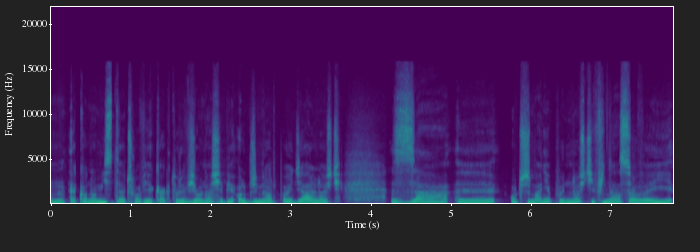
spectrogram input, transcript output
mm, ekonomistę, człowieka, który wziął na siebie olbrzymią odpowiedzialność za y, utrzymanie płynności finansowej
